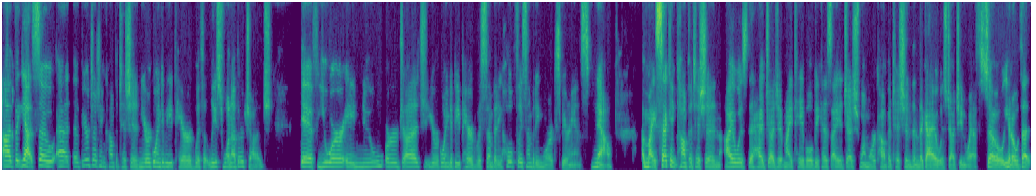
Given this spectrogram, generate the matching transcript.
Uh, but yeah, so at a beer judging competition, you're going to be paired with at least one other judge. If you're a newer judge, you're going to be paired with somebody, hopefully somebody more experienced. Now, my second competition, I was the head judge at my table because I had judged one more competition than the guy I was judging with. So, you know, that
